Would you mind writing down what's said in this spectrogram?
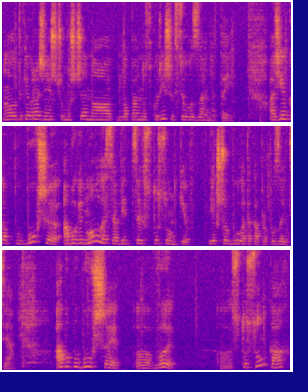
Але таке враження, що мужчина, напевно, скоріше всього зайнятий. А жінка, побувши, або відмовилася від цих стосунків, якщо була така пропозиція, або побувши е, в е, стосунках,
